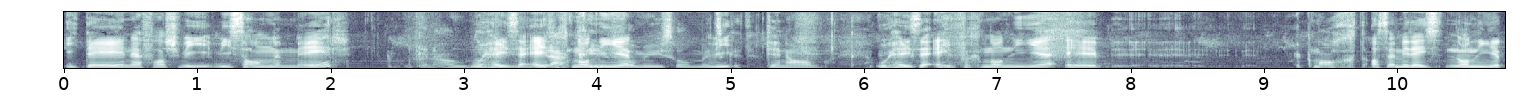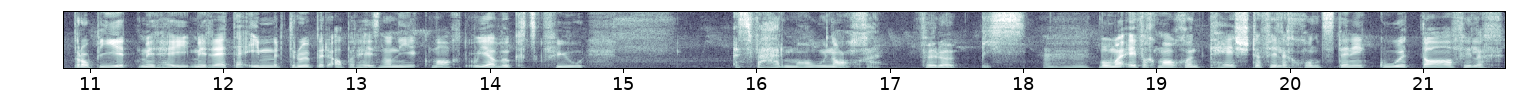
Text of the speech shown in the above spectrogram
Ideen, fast wie, wie Sang am Meer. Genau. Und haben sie einfach noch nie... Wie, genau. Und haben sie einfach noch nie... Äh, gemacht. Also wir haben es noch nie probiert. Wir, haben, wir reden immer darüber, aber haben es noch nie gemacht. Und ich habe wirklich das Gefühl, es wäre mal nachher für etwas. Mhm. Wo man einfach mal testen könnte. Vielleicht kommt es dann nicht gut an, vielleicht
